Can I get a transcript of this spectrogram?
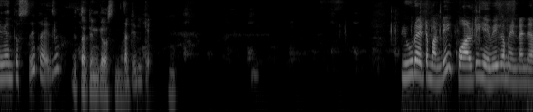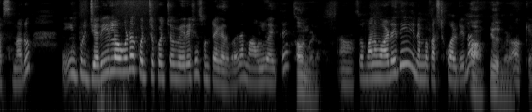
ఇవి ఎంత వస్తుంది ప్రైస్? థర్టీన్ కే వస్తుంది. Thirteen K. ప్యూర్ ఐటమ్ అండి. క్వాలిటీ హెవీగా మెయింటైన్ చేస్తున్నారు. ఇప్పుడు జరీలో కూడా కొంచెం కొంచెం వేరియేషన్స్ ఉంటాయి కదా బ్రదర్ మామూలుగా అయితే. అవును మేడం. సో మనం వాడేది నెంబర్ ఫస్ట్ క్వాలిటీనా pure madam. Okay.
